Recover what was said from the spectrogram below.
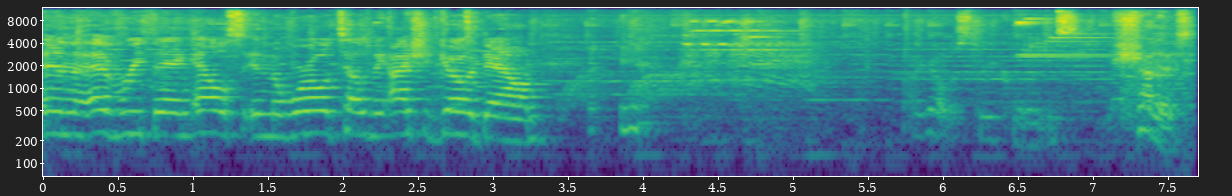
and everything else in the world tells me I should go down. I got was three queens. Shut it.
